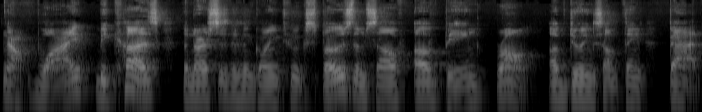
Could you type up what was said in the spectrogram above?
Now, why? Because the narcissist isn't going to expose themselves of being wrong, of doing something bad,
